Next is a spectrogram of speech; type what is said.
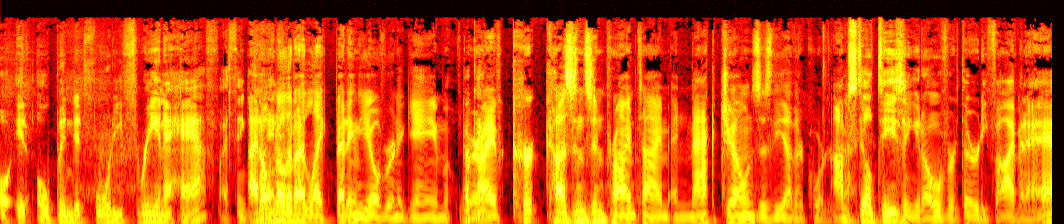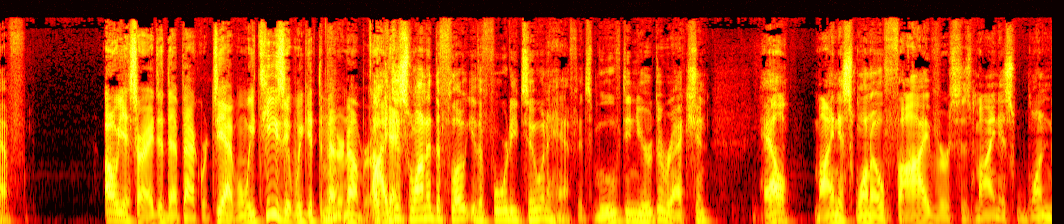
Oh, it opened at 43 and a half. I think I don't know that I like betting the over in a game where Okay. I have Kirk Cousins in prime time and Mac Jones as the other quarterback. I'm still teasing it over 35 and a half. Oh, yeah, sorry, I did that backwards. Yeah, when we tease it, we get the better number. I just wanted to float you the 42 and a half. It's moved in your direction. Hell, minus 105 versus minus 1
